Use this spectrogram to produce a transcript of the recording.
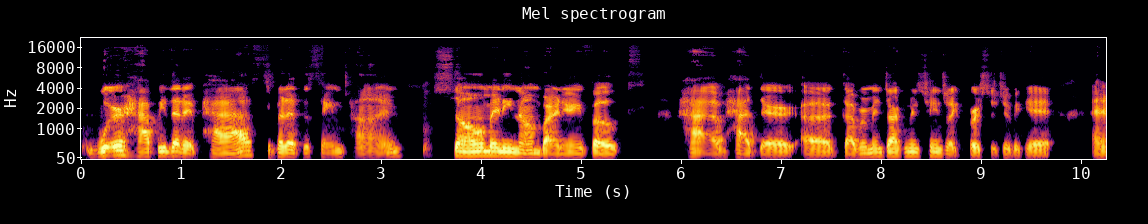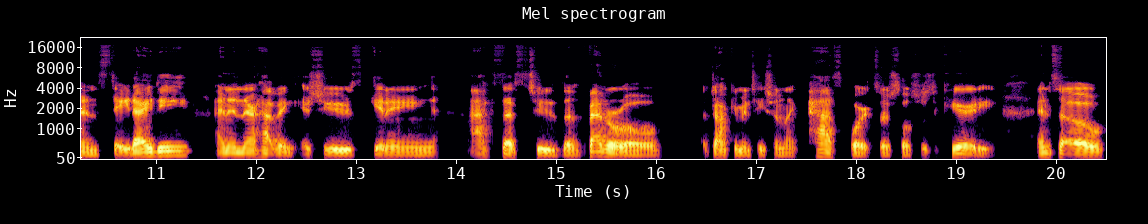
we're happy that it passed, but at the same time, so many non binary folks have had their uh, government documents changed, like birth certificate and state ID, and then they're having issues getting access to the federal documentation like passports or social security. And so,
